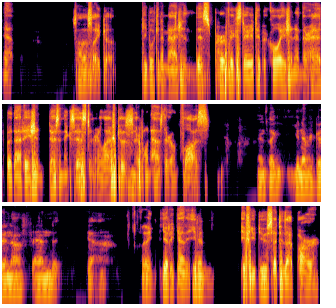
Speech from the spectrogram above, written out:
yeah it's almost like uh, people can imagine this perfect stereotypical asian in their head but that asian doesn't exist in real life because mm-hmm. everyone has their own flaws and it's like you're never good enough and yeah I think yet again even if you do set to that bar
